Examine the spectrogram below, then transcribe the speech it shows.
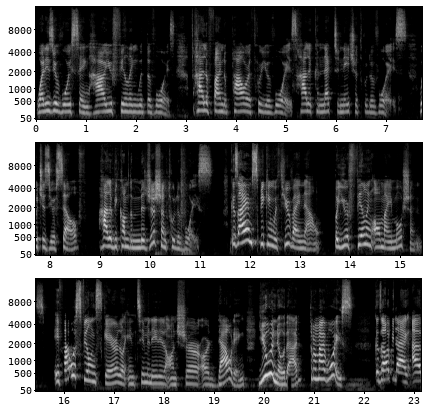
what is your voice saying how are you feeling with the voice how to find the power through your voice how to connect to nature through the voice which is yourself how to become the magician through the voice. Because i am speaking with you right now but you're feeling all my emotions. If i was feeling scared or intimidated unsure or doubting you would know that through my voice. Because i'll be like I,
